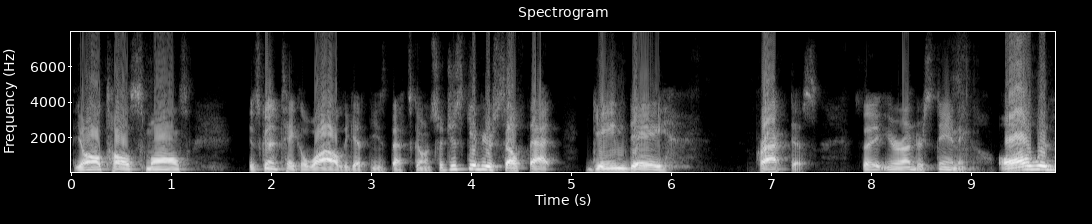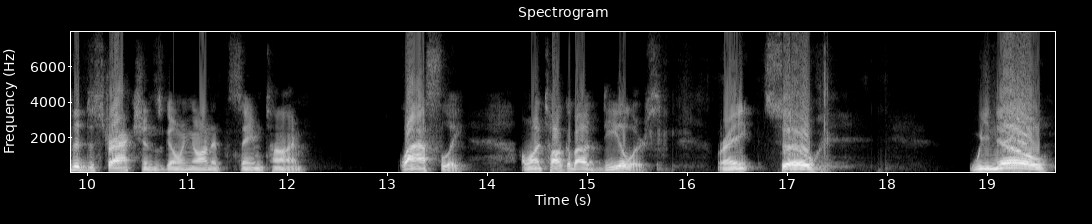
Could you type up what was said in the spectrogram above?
the all tall smalls, it's going to take a while to get these bets going. So just give yourself that game day practice so that you're understanding. All with the distractions going on at the same time. Lastly, I want to talk about dealers, right? So we know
